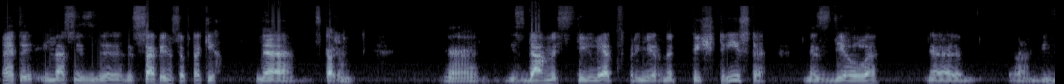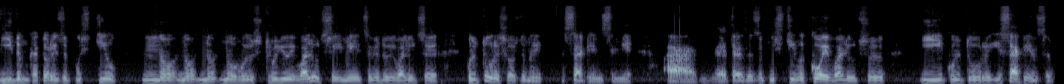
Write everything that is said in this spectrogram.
это и нас из э, сапиенсов таких, э, скажем, э, из давности лет примерно 1300 сделала э, э, видом, который запустил но, но, но новую струю эволюции, имеется в виду эволюция культуры, созданной сапиенсами, а это запустило коэволюцию и культуры, и сапиенсов,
